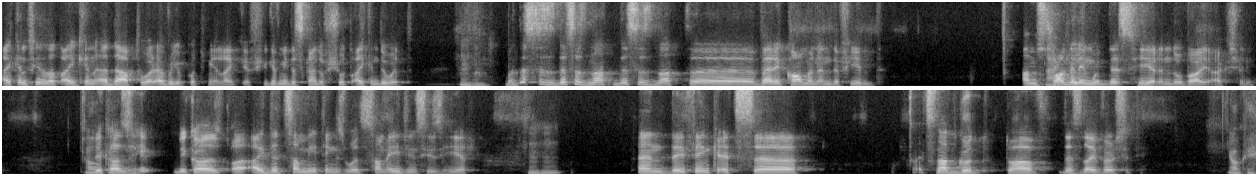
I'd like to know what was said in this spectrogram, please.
I can feel that I can adapt wherever you put me. Like, if you give me this kind of shoot, I can do it. Mhm. But this is this is not this is not uh, very common in the field. I'm struggling with this here in Dubai actually Okay. because he, because uh, I did some meetings with some agencies here, Mhm. and they think it's uh, it's not good to have this diversity. Okay.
